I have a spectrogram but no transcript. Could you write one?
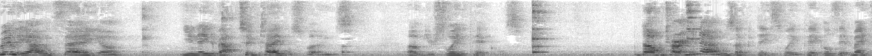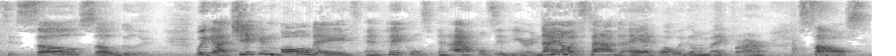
really I would say uh, you need about two tablespoons of your sweet pickles. Don't turn your nose up at these sweet pickles. It makes it so, so good. We got chicken, boiled eggs, and pickles and apples in here. And now it's time to add what we're going to make for our sauce.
